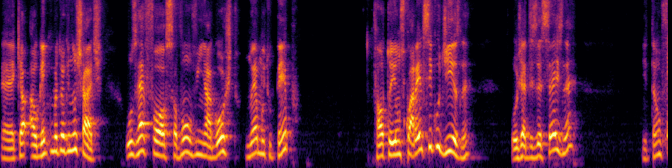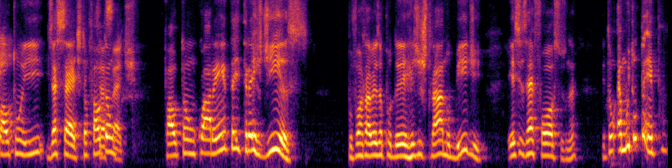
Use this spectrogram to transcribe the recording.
É, que alguém comentou aqui no chat. Os reforços vão vir em agosto, não é muito tempo. Faltam aí uns 45 dias, né? Hoje é 16, né? Então Sim. faltam aí 17. Então faltam, 17. faltam 43 dias para o Fortaleza poder registrar no BID esses reforços, né? Então é muito tempo.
